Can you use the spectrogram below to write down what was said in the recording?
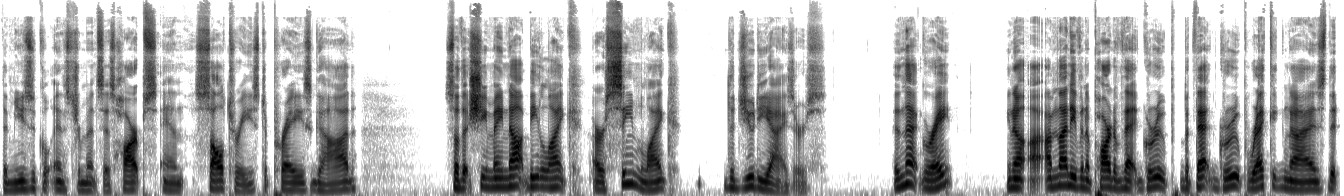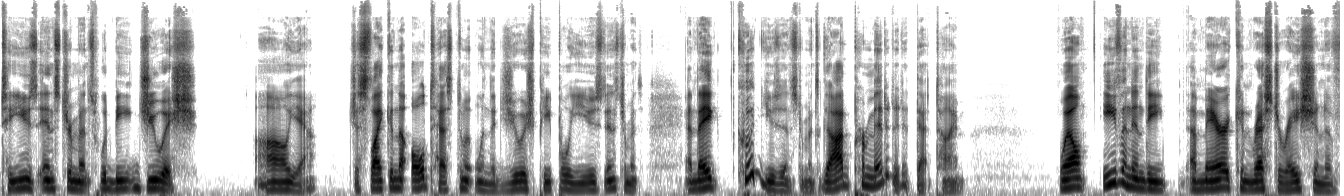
the musical instruments as harps and psalteries to praise God, so that she may not be like or seem like the Judaizers. Isn't that great? You know, I'm not even a part of that group, but that group recognized that to use instruments would be Jewish. Oh, yeah. Just like in the Old Testament when the Jewish people used instruments. And they could use instruments. God permitted it at that time. Well, even in the American restoration of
